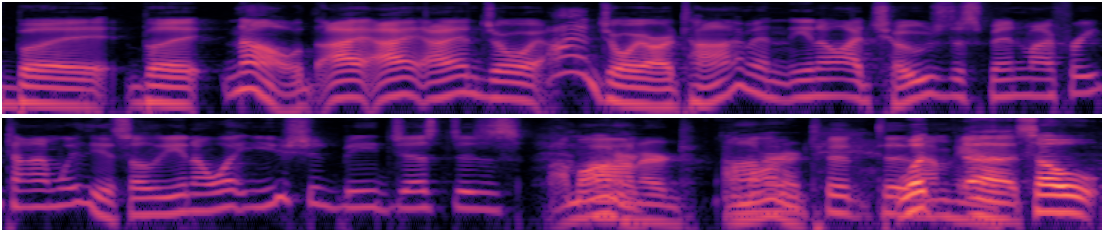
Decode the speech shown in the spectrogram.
But but no, I, I I enjoy I enjoy our time, and you know I chose to spend my free time with you. So you know what, you should be just as I'm honored. I'm honored, to, to what? Uh, so,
